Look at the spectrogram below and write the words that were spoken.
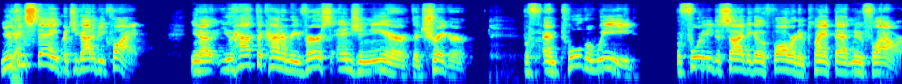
You can stay, but you got to be quiet. You know, you have to kind of reverse engineer the trigger and pull the weed before you decide to go forward and plant that new flower.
